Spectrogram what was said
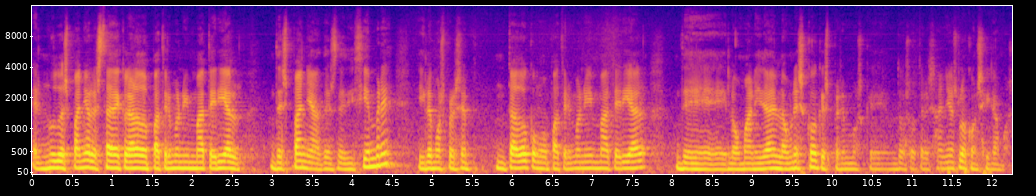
El nudo español está declarado Patrimonio Inmaterial de España desde diciembre y lo hemos presentado como Patrimonio Inmaterial de la Humanidad en la UNESCO, que esperemos que en dos o tres años lo consigamos.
